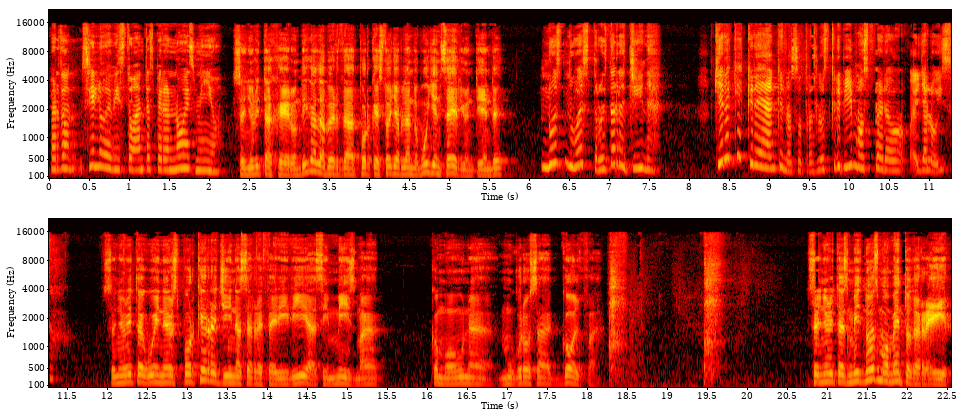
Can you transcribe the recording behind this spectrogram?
Perdón, sí lo he visto antes, pero no es mío. Señorita Heron, diga la verdad porque estoy hablando muy en serio, ¿entiende? No es nuestro, es de Regina. Quiere que crean que nosotros lo escribimos, pero ella lo hizo. Señorita Winners, ¿por qué Regina se referiría a sí misma como una mugrosa golfa? Señorita Smith, no es momento de reír.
